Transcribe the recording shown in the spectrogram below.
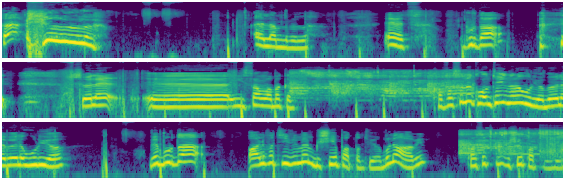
Elhamdülillah. Evet. Burada şöyle eee insan var bakın. Kafasını konteynere vuruyor. Böyle böyle vuruyor. Ve burada Alfa TV'men bir şey patlatıyor. Bu ne abi? Kaset gibi bir şey patlatıyor.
